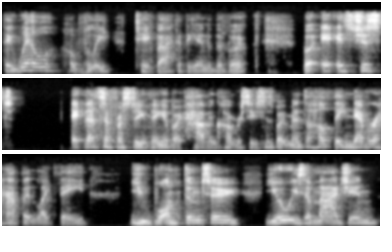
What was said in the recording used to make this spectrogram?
they will hopefully take back at the end of the book. But it, it's just it, that's a frustrating thing about having conversations about mental health. They never happen like they you want them to. You always imagine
